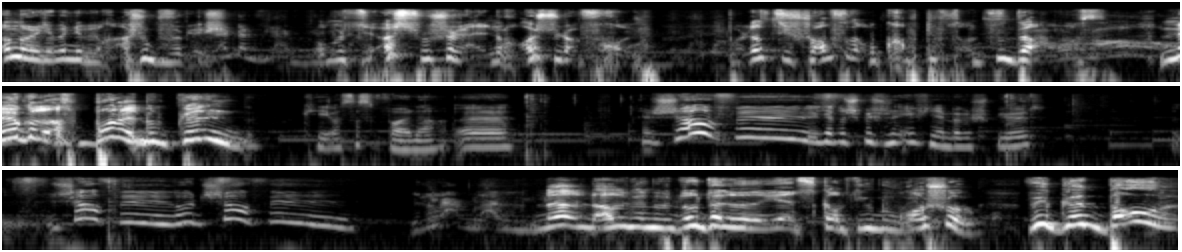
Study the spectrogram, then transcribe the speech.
Immer ich habe eine Überraschung für dich. Aber zuerst muss ich einen Rauschen erfreuen. Benutzt die Schaufel und grabt die Pflanzen da aus. Möge das Buddeln beginnen. Okay, was ist das für einer? Äh, Schaufel. Ich habe das Spiel schon ewig nicht mehr gespielt. Schaufel und Schaufel. Jetzt kommt die Überraschung. Wir gehen bauen.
